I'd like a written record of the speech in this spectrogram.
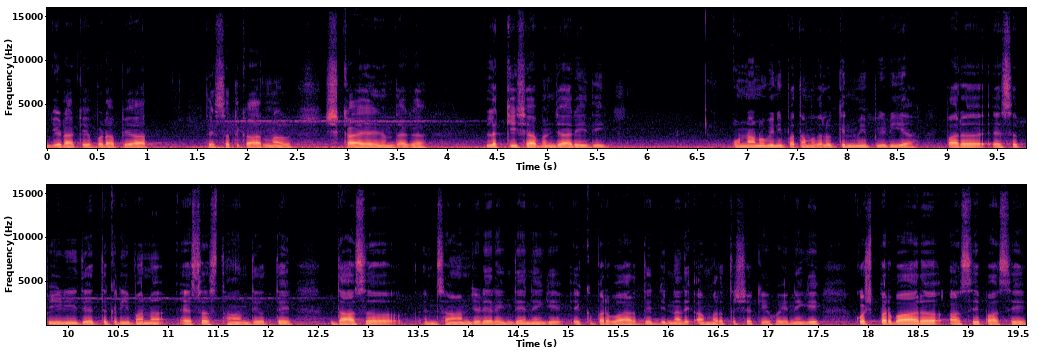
ਜਿਹੜਾ ਕਿ ਬੜਾ ਪਿਆਰ ਤੇ ਸਤਿਕਾਰ ਨਾਲ ਛਕਾਇਆ ਜਾਂਦਾ ਹੈਗਾ। ਲੱਕੀ ਸ਼ਾਹ ਬੰਜਾਰੀ ਦੀ। ਉਹਨਾਂ ਨੂੰ ਵੀ ਨਹੀਂ ਪਤਾ ਮਤਲਬ ਕਿੰਨਵੀਂ ਪੀੜ੍ਹੀ ਆ, ਪਰ ਇਸ ਪੀੜ੍ਹੀ ਦੇ ਤਕਰੀਬਨ ਇਸ ਸਥਾਨ ਦੇ ਉੱਤੇ 10 ਇਨਸਾਨ ਜਿਹੜੇ ਰਹਿੰਦੇ ਨੇਗੇ, ਇੱਕ ਪਰਿਵਾਰ ਦੇ ਜਿਨ੍ਹਾਂ ਦੇ ਅੰਮ੍ਰਿਤ ਛਕੇ ਹੋਏ ਨੇਗੇ। ਕੁਛ ਪਰਿਵਾਰ ਆਸੇ-ਪਾਸੇ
